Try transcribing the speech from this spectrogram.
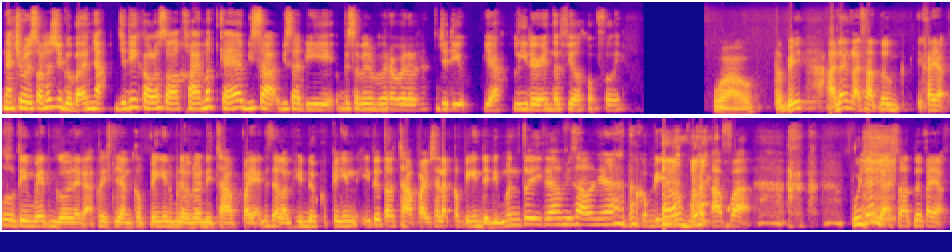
natural resources juga banyak. Jadi kalau soal climate kayak bisa bisa di bisa benar-benar jadi ya yeah, leader in the field hopefully. Wow, tapi ada nggak satu kayak ultimate goal ya Kak Kristi yang kepingin benar-benar dicapai ini dalam hidup kepingin itu tercapai misalnya kepingin jadi menteri kah misalnya atau kepingin membuat apa punya nggak suatu kayak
